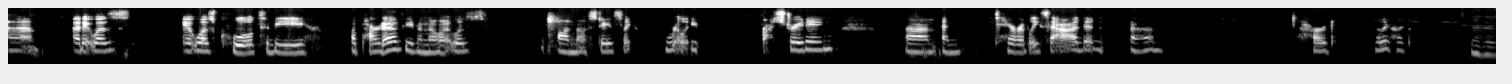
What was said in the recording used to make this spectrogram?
Um, but it was it was cool to be a part of, even though it was on most days like really frustrating um, and terribly sad and um, hard, really hard. Mm-hmm.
